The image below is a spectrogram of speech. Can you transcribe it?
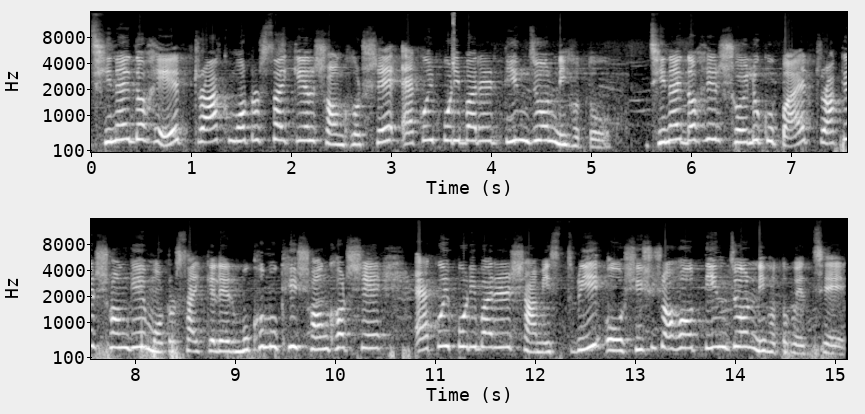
ঝিনাইদহে ট্রাক মোটরসাইকেল সংঘর্ষে একই পরিবারের তিনজন নিহত। ঝিনাইদহের শৈলকুপায় ট্রাকের সঙ্গে মোটরসাইকেলের মুখোমুখি সংঘর্ষে একই পরিবারের স্বামী, স্ত্রী ও শিশুসহ তিনজন নিহত হয়েছে।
